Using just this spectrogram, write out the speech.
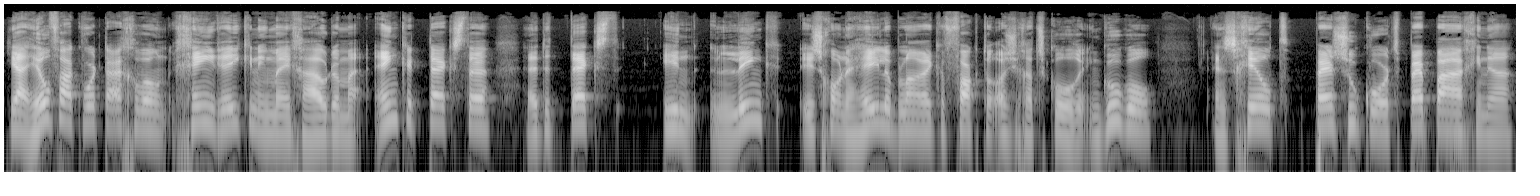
Ja, heel vaak wordt daar gewoon geen rekening mee gehouden, maar ankerteksten, de tekst in een link, is gewoon een hele belangrijke factor als je gaat scoren in Google. En scheelt per zoekwoord, per pagina,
